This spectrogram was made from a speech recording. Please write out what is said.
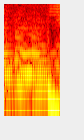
Thank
